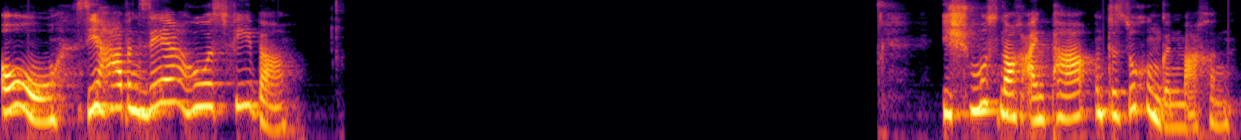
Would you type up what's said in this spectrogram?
Oh, Sie haben sehr hohes Fieber. Ich muss noch ein paar Untersuchungen machen.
